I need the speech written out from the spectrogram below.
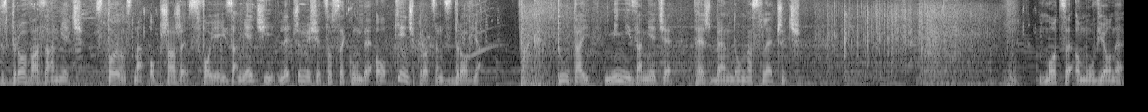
Zdrowa zamieć. Stojąc na obszarze swojej zamieci, leczymy się co sekundę o 5% zdrowia. Tak, tutaj mini zamiecie też będą nas leczyć. Moce omówione,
